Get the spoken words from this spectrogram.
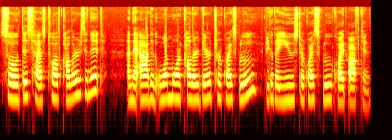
So this has 12 colors in it and I added one more color there, turquoise blue, because I use turquoise blue quite often.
